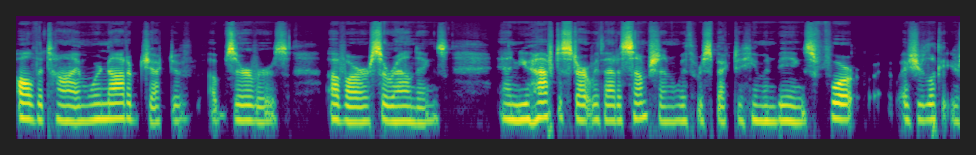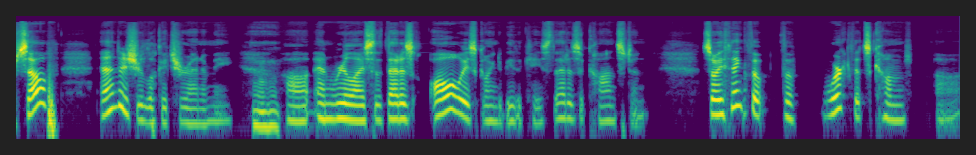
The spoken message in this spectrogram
all the time. We're not objective observers of our surroundings. And you have to start with that assumption with respect to human beings for as you look at yourself and as you look at your enemy Mhm. uh, and realize that that is always going to be the case. That is a constant. So I think the, the work that's come uh,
